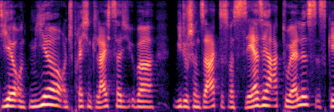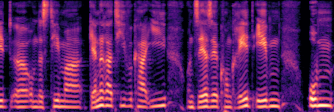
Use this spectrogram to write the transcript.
dir und mir und sprechen gleichzeitig über, wie du schon sagtest, was sehr, sehr aktuelles. Es geht äh, um das Thema generative KI und sehr, sehr konkret eben um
